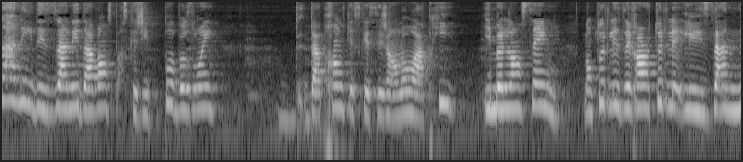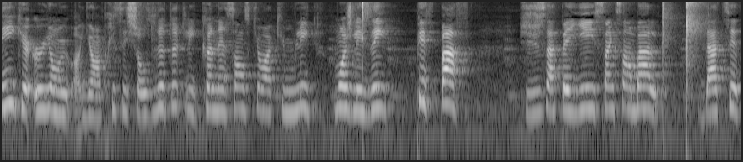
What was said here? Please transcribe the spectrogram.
années des années d'avance parce que j'ai pas besoin d'apprendre qu'est-ce que ces gens-là ont appris. Ils me l'enseignent. Donc, toutes les erreurs, toutes les, années qu'eux, ont, ils appris ces choses-là, toutes les connaissances qu'ils ont accumulées, moi, je les ai, pif paf. J'ai juste à payer 500 balles. That's it.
